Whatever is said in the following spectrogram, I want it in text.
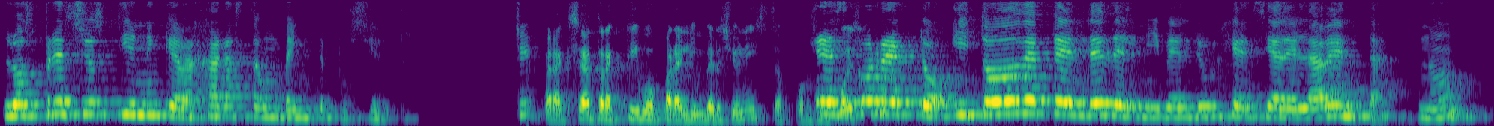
los precios tienen que bajar hasta un 20%. Sí, para que sea atractivo para el inversionista, por supuesto. Es correcto, y todo depende del nivel de urgencia de la venta, ¿no?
